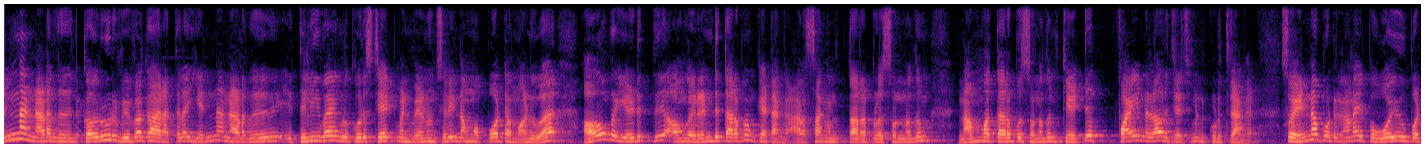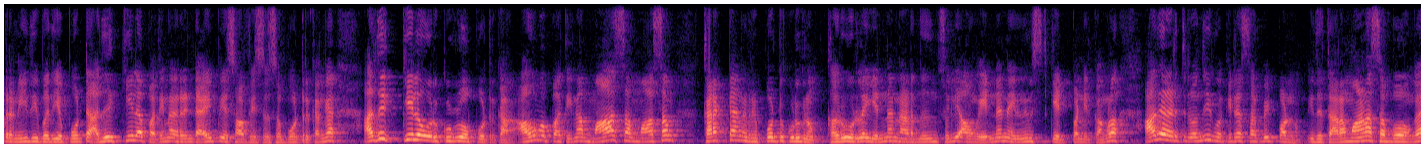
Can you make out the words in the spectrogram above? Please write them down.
என்ன நடந்தது கரூர் விவகாரத்தில் என்ன நடந்தது தெளிவாக எங்களுக்கு ஒரு ஸ்டேட்மெண்ட் வேணும்னு சொல்லி நம்ம போட்ட மனுவை அவங்க எடுத்து அவங்க ரெண்டு தரப்பும் கேட்டாங்க. அரசாங்கம் தரப்பில் சொன்னதும் நம்ம தரப்பு சொன்னதும் கேட்டு ஃபைனலாக ஒரு ஜட்ஜ்மெண்ட் கொடுத்துட்டாங்க. ஸோ என்ன போட்டிருக்காங்கன்னா இப்போ ஓய்வு பெற்ற நீதிபதியை போட்டு அது கீழே பார்த்தீங்கன்னா ரெண்டு ஐபிஎஸ் ஆஃபீஸர்ஸை போட்டிருக்காங்க. அது கீழே ஒரு குழுவை போட்டிருக்காங்க. அவங்க பார்த்தீங்கன்னா மாதம் மாதம் கரெக்டான ரிப்போர்ட் கொடுக்கணும். கரூரில் என்ன நடந்ததுன்னு சொல்லி அவங்க என்னென்ன இன்வெஸ்டிகேட் பண்ணியிருக்காங்களோ அதை எடுத்துகிட்டு வந்து இவங்க கிட்ட சப்மிட் பண்ணணும். இது தரமான சம்பவங்க.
